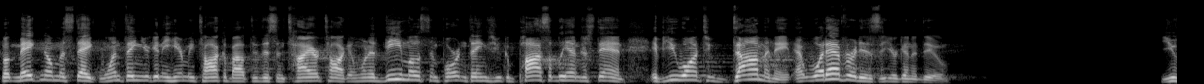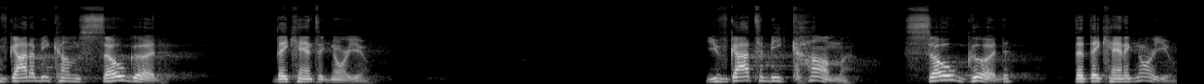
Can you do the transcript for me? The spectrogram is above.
But make no mistake, one thing you're going to hear me talk about through this entire talk, and one of the most important things you can possibly understand if you want to dominate at whatever it is that you're going to do, you've got to become so good they can't ignore you. You've got to become so good that they can't ignore you.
